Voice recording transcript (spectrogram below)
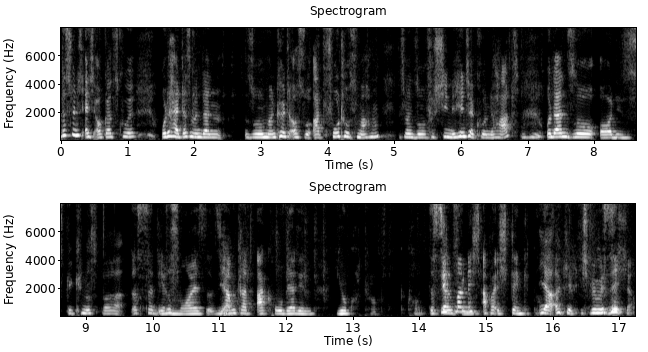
das finde ich eigentlich auch ganz cool. Oder halt, dass man dann so, man könnte auch so Art Fotos machen, dass man so verschiedene Hintergründe hat. Und dann so, oh, dieses Geknusper. Das sind ihre Das- Mäuse. Sie Ja. haben gerade Aggro, wer den Joghurt bekommt. Das sieht man genau. nicht, aber ich denke doch. Ja, okay. Ich bin mir sicher.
